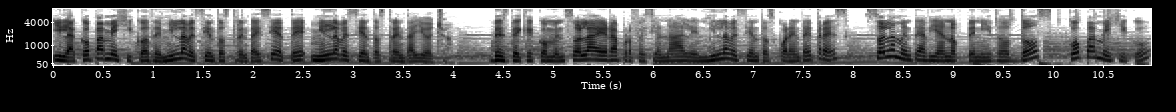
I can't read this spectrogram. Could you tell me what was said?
y la Copa México de 1937-1938. Desde que comenzó la era profesional en 1943, solamente habían obtenido dos Copa México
